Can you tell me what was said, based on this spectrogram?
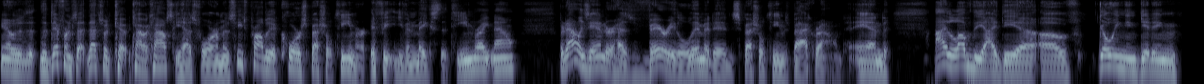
you know the, the difference. That's what Kwiatkoski has for him is he's probably a core special teamer if he even makes the team right now. But Alexander has very limited special teams background, and I love the idea of going and getting,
